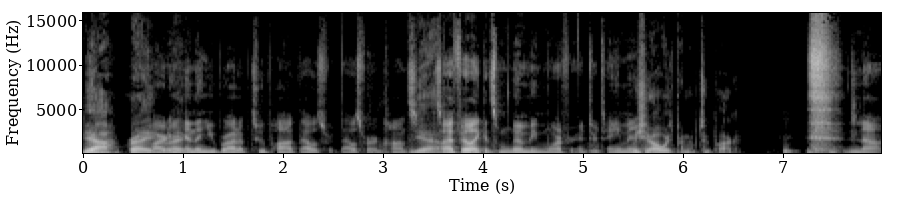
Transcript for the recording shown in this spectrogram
Yeah. Right. Party. right. And then you brought up Tupac. That was for, that was for a concert. Yeah. So I feel like it's going to be more for entertainment. we should always bring up Tupac. nah.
